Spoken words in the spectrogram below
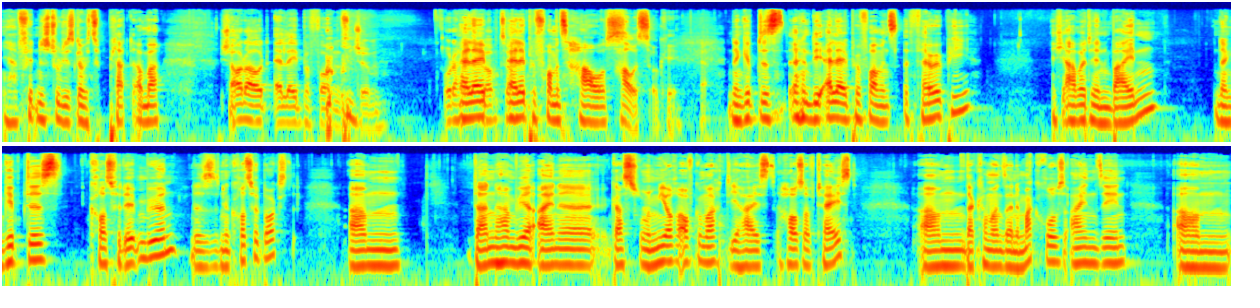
ja, Fitnessstudio ist, glaube ich, zu platt, aber Shoutout LA Performance Gym. Oder LA, so? LA Performance House. Haus, okay. Ja. Dann gibt es äh, die LA Performance Therapy. Ich arbeite in beiden. Dann gibt es CrossFit Ippenbüren. Das ist eine CrossFit-Box. Ähm, dann haben wir eine Gastronomie auch aufgemacht, die heißt House of Taste. Ähm, da kann man seine Makros einsehen ähm,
